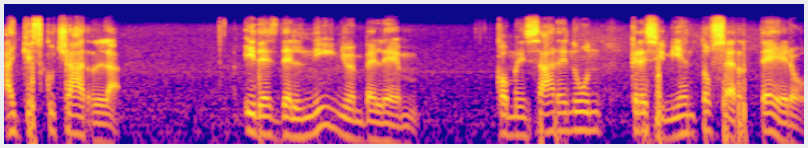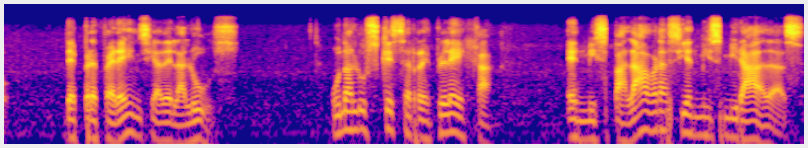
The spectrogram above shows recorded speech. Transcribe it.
hay que escucharla y desde el niño en Belén comenzar en un crecimiento certero de preferencia de la luz. Una luz que se refleja en mis palabras y en mis miradas,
